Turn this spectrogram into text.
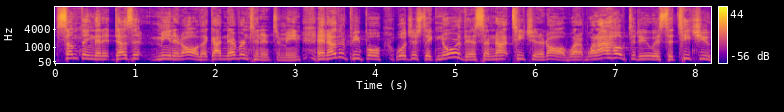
something that it doesn't mean at all, that God never intended it to mean. And other people will just ignore this and not teach it at all. What, what I hope to do is to teach you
